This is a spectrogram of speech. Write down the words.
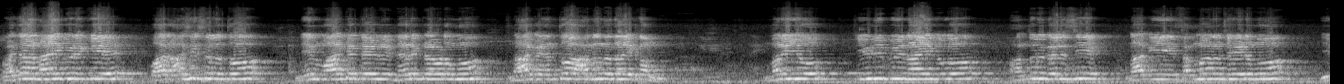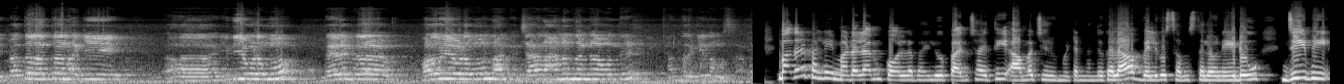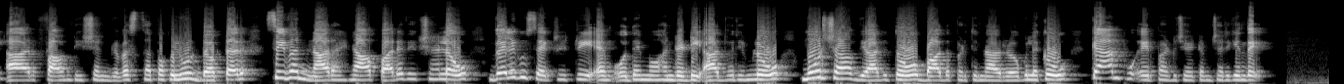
ప్రజా నాయకుడికి వారి ఆశీస్సులతో నేను మార్కెట్ డైరెక్ట్ అవడము నాకు ఎంతో ఆనందదాయకం. మరియు టీడీపీ నాయకులు అందరూ కలిసి నాకు ఈ సన్మానం చేయడము ఈ పెద్దలంతా నాకు ఇది ఇవ్వడము డైరెక్ట్ పదవి ఇవ్వడము నాకు చాలా ఆనందంగా ఉంది. అందరికీ నమస్కారం. మదనపల్లి మండలం కోళ్ళబైలు పంచాయతీ ఆమచెరుమిట నందుగల వెలుగు సంస్థలో నేడు జీబీఆర్ ఫౌండేషన్ వ్యవస్థాపకులు డాక్టర్ శివన్ నారాయణ పర్యవేక్షణలో వెలుగు సెక్రటరీ ఎం ఉదయమోహన్ రెడ్డి ఆధ్వర్యంలో మూర్ఛ వ్యాధితో బాధపడుతున్న రోగులకు క్యాంపు ఏర్పాటు చేయడం జరిగింది.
